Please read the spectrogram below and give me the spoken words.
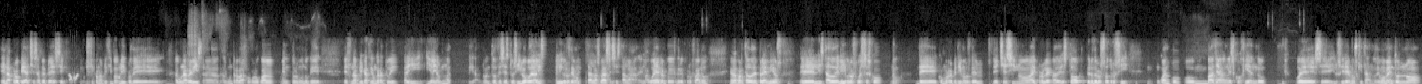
en la propia HSAPPS, que pusieron al principio un libro de alguna revista, algún trabajo, con lo cual todo el mundo que es una aplicación gratuita y, y hay algún material, ¿no? Entonces esto sí, luego de la lista de libros, de momento están las bases, está en la, en la web, en PDF Profano, en el apartado de premios, el listado de libros, pues es como, no, de, como repetimos, del, de Chessy no hay problema de stock, pero de los otros sí. Cuando vayan escogiendo, pues eh, los iremos quitando. De momento no,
